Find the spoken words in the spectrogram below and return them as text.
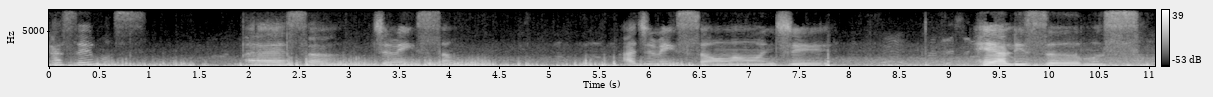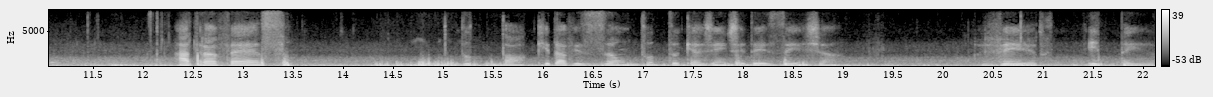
trazemos para essa dimensão, a dimensão onde realizamos através do toque da visão tudo que a gente deseja ver e ter.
